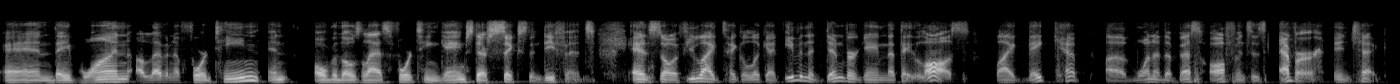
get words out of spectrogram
And they've won 11 of 14 and over those last 14 games, they're sixth in defense. And so if you like take a look at even the Denver game that they lost, like they kept uh, one of the best offenses ever in check.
